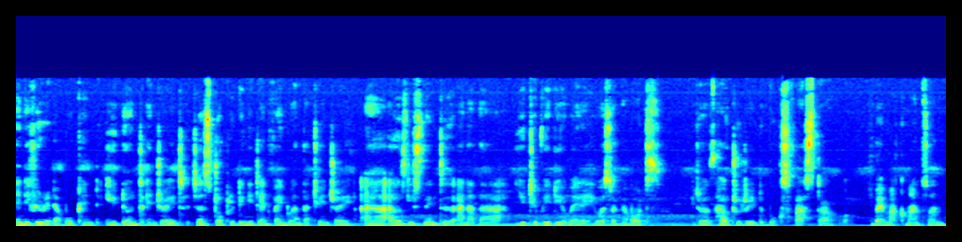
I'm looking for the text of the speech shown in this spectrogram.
and if you read a book and you don't enjoy it, just stop reading it and find one that you enjoy. Uh, I was listening to another YouTube video where he was talking about it was how to read books faster by Mark Manson.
